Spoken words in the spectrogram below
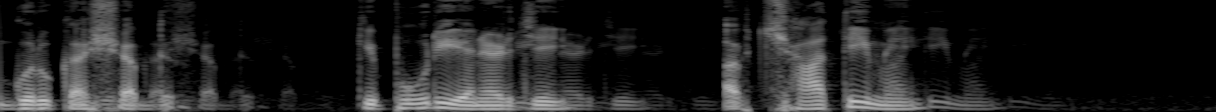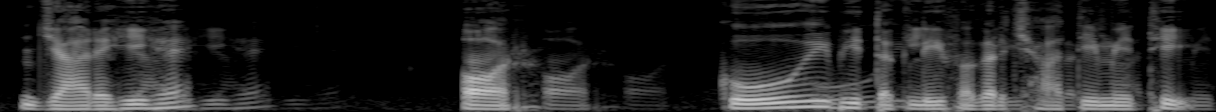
गुरु का शब्द की पूरी एनर्जी अब छाती में जा रही है और कोई भी तकलीफ़ अगर छाती में थी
